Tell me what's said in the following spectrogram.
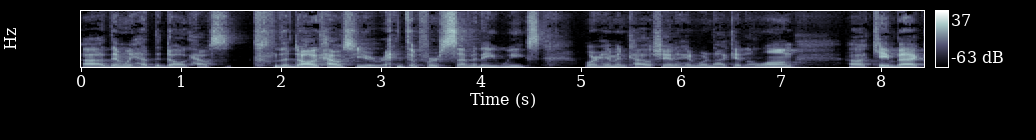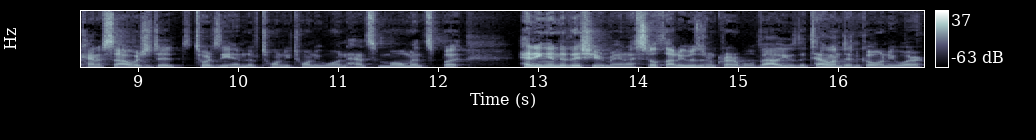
Uh, then we had the doghouse, the doghouse year. Right, the first seven eight weeks where him and Kyle Shanahan were not getting along. Uh, came back, kind of salvaged it towards the end of 2021. Had some moments, but heading into this year, man, I still thought he was an incredible value. The talent didn't go anywhere,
